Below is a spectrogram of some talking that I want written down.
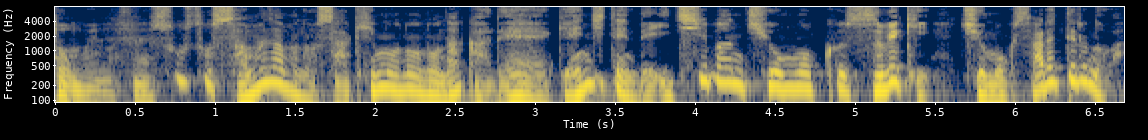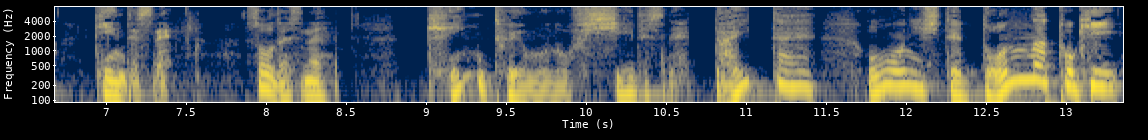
と思いますね。そうすると様々な先物の中で、現時点で一番注目すべき、注目されているのは金ですね。そうですね。金というもの不思議ですね。大体、往々にしてどんな時、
